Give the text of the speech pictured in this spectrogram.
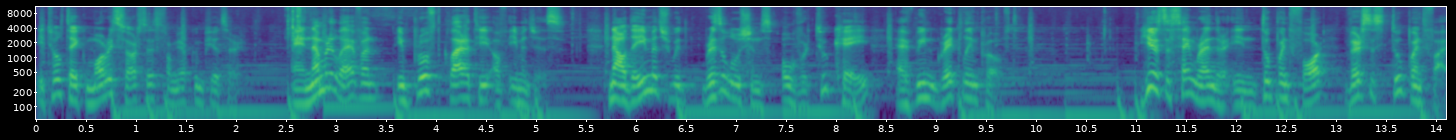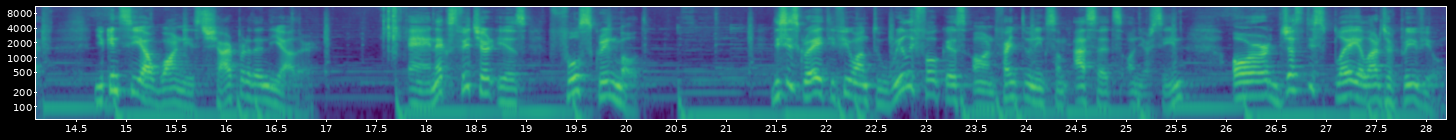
it will take more resources from your computer. And number 11, improved clarity of images. Now the image with resolutions over 2K have been greatly improved. Here's the same render in 2.4 versus 2.5. You can see how one is sharper than the other. And next feature is full screen mode. This is great if you want to really focus on fine-tuning some assets on your scene or just display a larger preview.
